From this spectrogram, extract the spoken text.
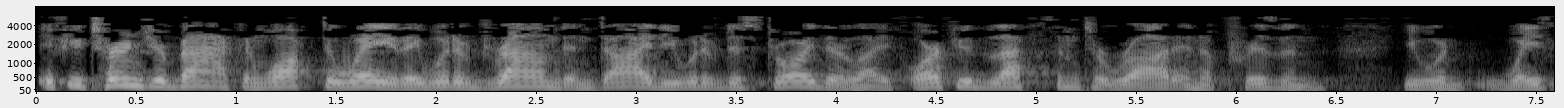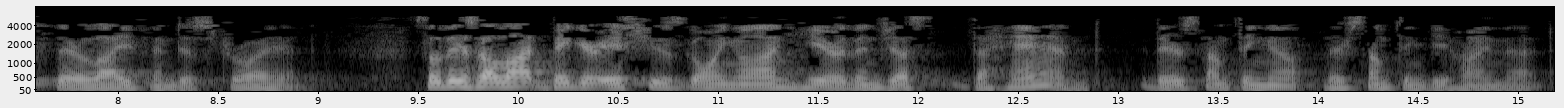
If you turned your back and walked away, they would have drowned and died. You would have destroyed their life. Or if you'd left them to rot in a prison, you would waste their life and destroy it. So there's a lot bigger issues going on here than just the hand. There's something else, there's something behind that.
